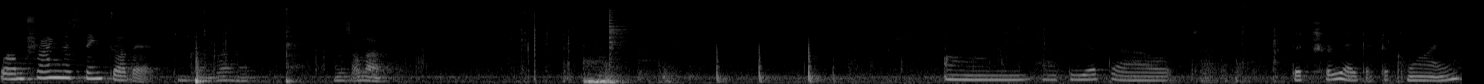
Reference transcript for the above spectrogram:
Well, I'm trying to think of it. Okay, go ahead. There's a lot. Um, happy about the tree I get to climb.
